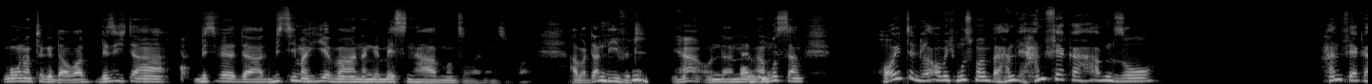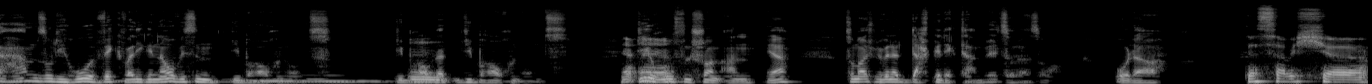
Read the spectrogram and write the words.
Monate gedauert, bis ich da, bis wir da, bis die mal hier waren, dann gemessen haben und so weiter und so fort. Aber dann lief es. Hm. Ja, und dann, man muss dann, heute glaube ich, muss man bei Hand, Handwerker haben so, Handwerker haben so die Ruhe weg, weil die genau wissen, die brauchen uns. Die, brau mhm. die brauchen uns. Ja, die ja, rufen schon an, ja. Zum Beispiel, wenn du Dach gedeckt haben willst oder so. Oder. Das habe ich. Äh,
